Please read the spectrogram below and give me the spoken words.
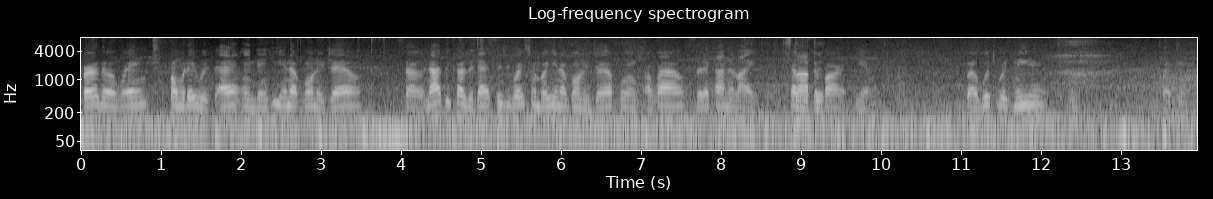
further away from where they was at, and then he ended up going to jail. So not because of that situation, but he ended up going to jail for a while. So that kind of like kept Stopped us it. apart. Yeah. But which was needed. But yeah.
